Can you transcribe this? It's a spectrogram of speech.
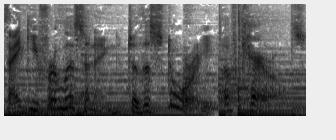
Thank you for listening to the story of carols.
